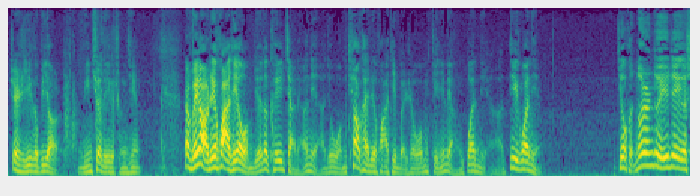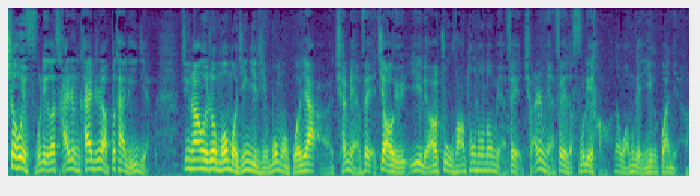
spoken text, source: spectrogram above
这是一个比较明确的一个澄清。那围绕这个话题，我们觉得可以讲两点啊，就我们跳开这个话题本身，我们给您两个观点啊。第一个观点，就很多人对于这个社会福利和财政开支啊不太理解，经常会说某某经济体、某某国家啊全免费，教育、医疗、住房通通都免费，全是免费的福利好。那我们给您一个观点啊，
